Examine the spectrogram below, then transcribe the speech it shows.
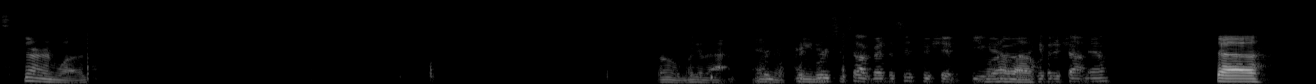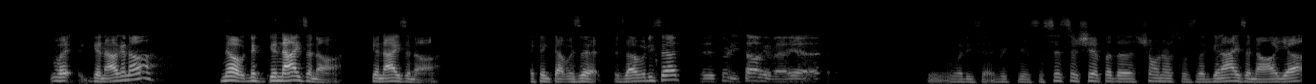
stern was. Boom, look at that. And the painted. Bruce to talk about the sister ship. Do you want to uh, give it a shot now? The what Ganagana? No, Ganizana. Ganizana. I think that was it. Is that what he said? That's what he's talking about, yeah. So what did he say? Rick Bruce. The sister ship of the Scharnhorst was the Ganizana, yeah.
